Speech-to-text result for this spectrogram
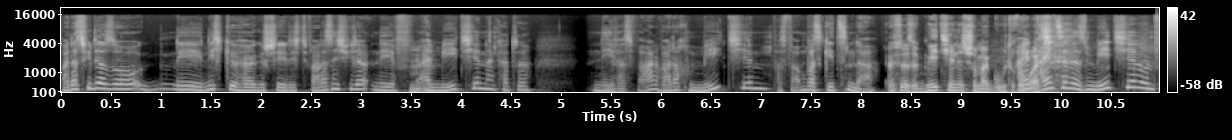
War das wieder so, nee, nicht gehörgeschädigt. War das nicht wieder, nee, Mhm. ein Mädchen, dann hatte, nee, was war, war doch ein Mädchen? Was war, um was geht's denn da? Also Mädchen ist schon mal gut, Ein Robert. einzelnes Mädchen und,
